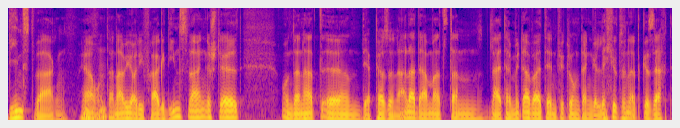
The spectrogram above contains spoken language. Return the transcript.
Dienstwagen. Ja, mhm. und dann habe ich auch die Frage Dienstwagen gestellt. Und dann hat äh, der Personaler damals dann Leiter Mitarbeiterentwicklung dann gelächelt und hat gesagt,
